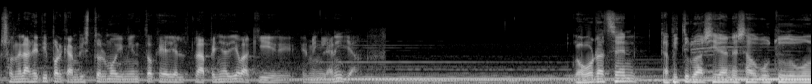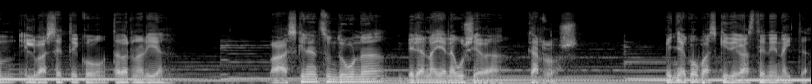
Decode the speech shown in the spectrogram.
son del Atleti porque han visto el movimiento que la Peña lleva aquí en Minglanilla. Gogoratzen, kapitulu hasieran ezagutu dugun Ilbaseteko tabernaria. Ba, azken entzun duguna, bere naia nagusia da, Carlos. Peñako bazkide gaztenen aita.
